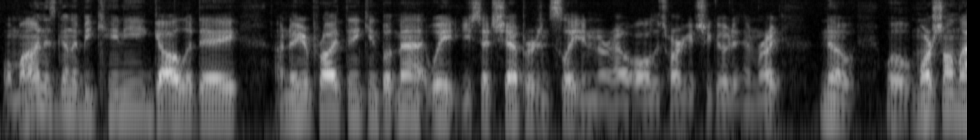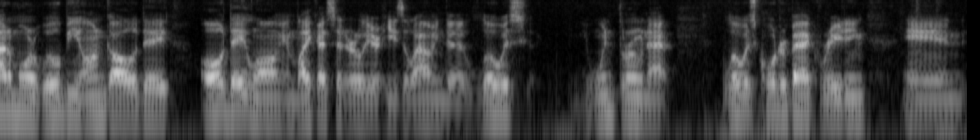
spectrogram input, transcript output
Well, mine is gonna be Kenny Golladay. I know you're probably thinking, but Matt, wait, you said Shepard and Slayton are out. All the targets should go to him, right? No. Well, Marshon Lattimore will be on Golladay all day long, and like I said earlier, he's allowing the lowest when thrown at, lowest quarterback rating, and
